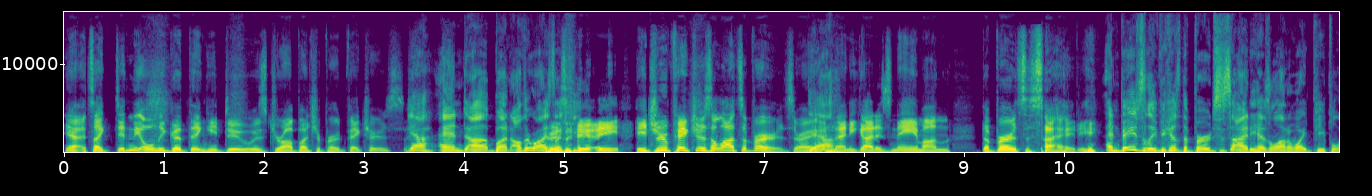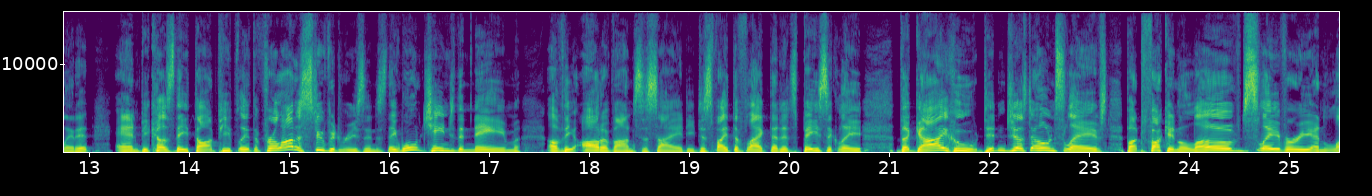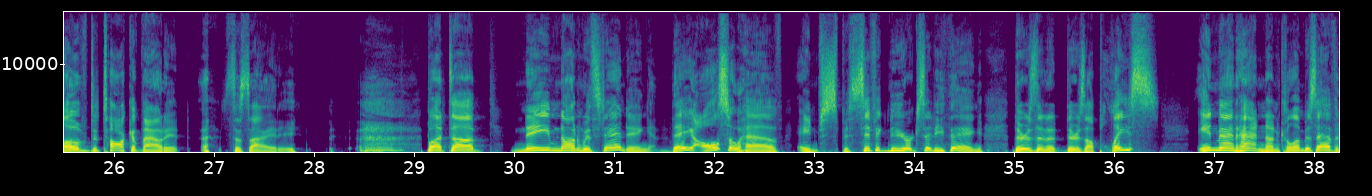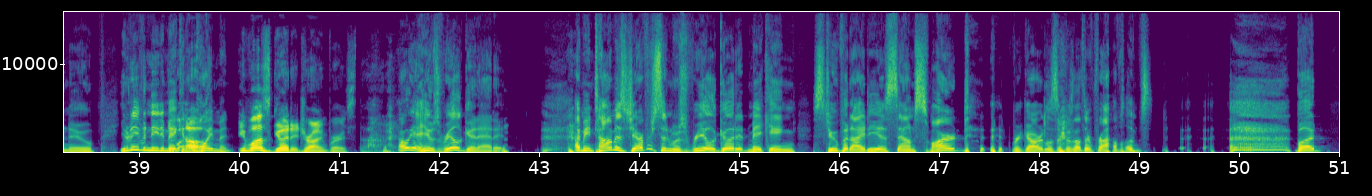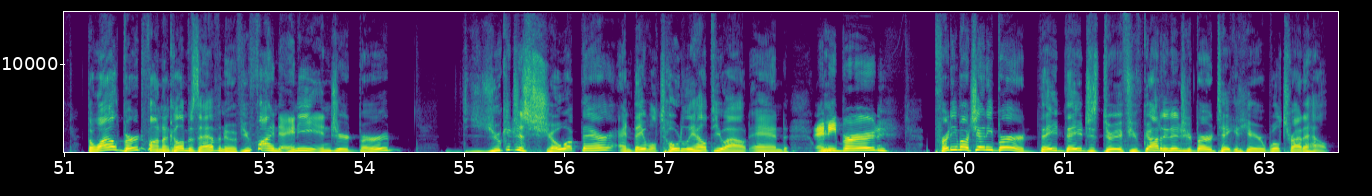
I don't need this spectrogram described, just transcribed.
Yeah, it's like, didn't the only good thing he do was draw a bunch of bird pictures? Yeah, and uh but otherwise like he, he, he, he drew pictures of lots of birds, right? Yeah. And then he got his name on the Bird Society. and basically because the bird society has a lot of white people in it and because they thought people for a lot of stupid reasons they won't change the name of the audubon society despite the fact that it's basically the guy who didn't just own slaves but fucking loved slavery and loved to talk about it society but uh name notwithstanding they also have a specific new york city thing there's a there's a place in Manhattan on Columbus Avenue. You don't even need to make an Oh, appointment. He was good at drawing birds, though. Oh yeah, he was real good at it. I mean, Thomas Jefferson was real good at making stupid ideas sound smart, regardless of his other problems. but the Wild Bird Fund on Columbus Avenue, if you find any injured bird, you can just show up there and they will totally help you out. And Any we- bird? pretty much any bird, they they just do. If you've got an injured bird, take it here. We'll try to help.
